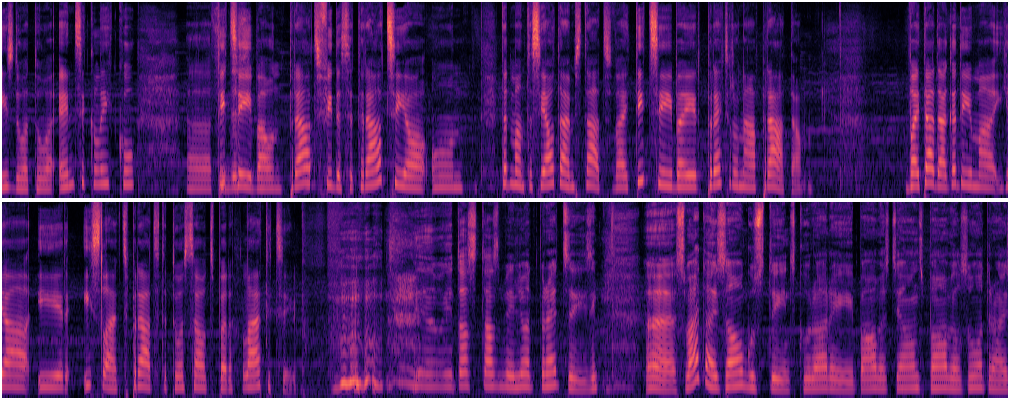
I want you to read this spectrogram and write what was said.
izdoto encikliku uh, Ticība un prāts, Fides et ratio, un tad man tas jautājums tāds, vai ticība ir pretrunā prātam? Vai tādā gadījumā, ja ir izslēgts prāts, tad to sauc par lēticību? tas, tas bija ļoti precīzi. Svētais Augustīns, kur arī pāvests Jānis Pāvils II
